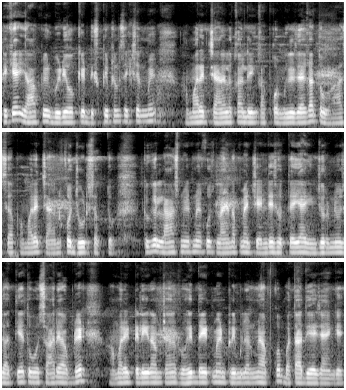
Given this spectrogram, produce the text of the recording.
ठीक है? या फिर वीडियो के डिस्क्रिप्शन सेक्शन में हमारे चैनल का लिंक आपको मिल जाएगा तो वहाँ से आप हमारे चैनल को जुड़ सकते हो। क्योंकि लास्ट मिनट में कुछ लाइनअप में चेंजेस होते हैं या इंजरी न्यूज़ आती है तो वो सारे अपडेट हमारे Telegram channel Rohit the hitman Dream Eleven में आपको बता दिए जाएँगे।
